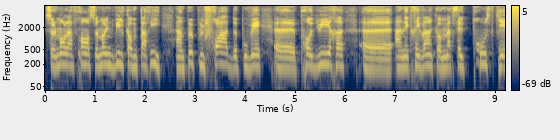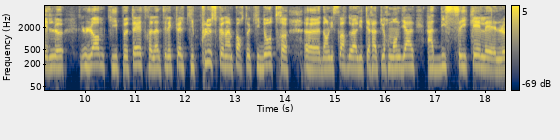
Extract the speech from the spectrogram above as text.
seulement la France, seulement une ville comme Paris, un peu plus froide, pouvait euh, produire euh, un écrivain comme Marcel Proust, qui est le l'homme qui peut être l'intellectuel qui plus que n'importe qui d'autre euh, dans l'histoire de la littérature mondiale a disséqué les, le,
